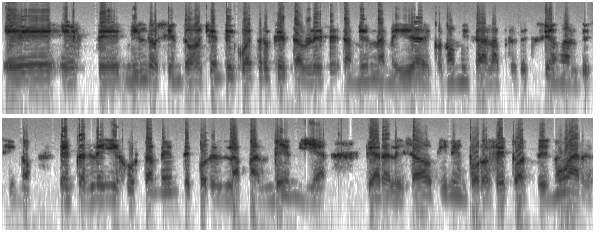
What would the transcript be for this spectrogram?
eh, este 1284 que establece también la medida económica a la protección al vecino. Estas leyes justamente por la pandemia que ha realizado tienen por objeto atenuar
